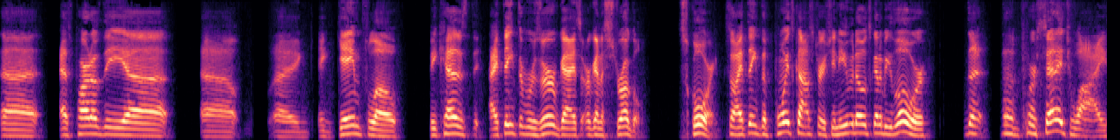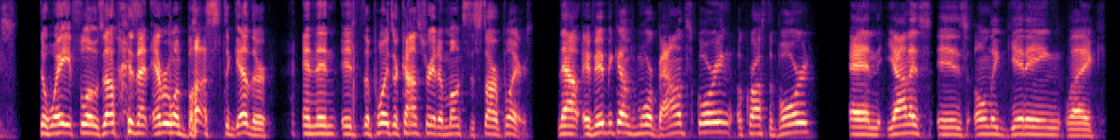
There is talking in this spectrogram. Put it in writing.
uh, as part of the uh, uh, uh, game flow because th- I think the reserve guys are going to struggle scoring. So I think the points concentration, even though it's going to be lower, the the percentage wise, the way it flows up is that everyone busts together, and then it's the points are concentrated amongst the star players. Now, if it becomes more balanced scoring across the board, and Giannis is only getting like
